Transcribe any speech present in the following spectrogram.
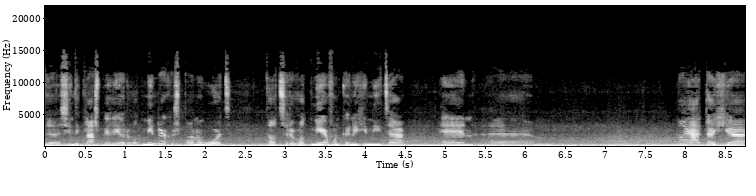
de Sinterklaasperiode wat minder gespannen wordt. Dat ze er wat meer van kunnen genieten. En dat je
